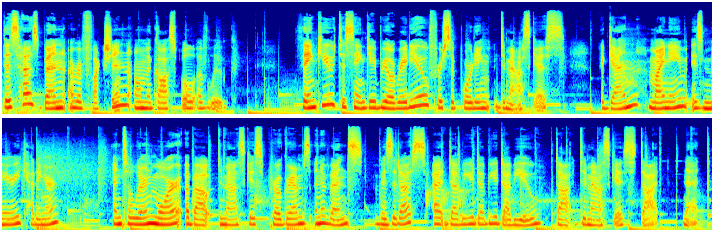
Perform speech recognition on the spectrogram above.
This has been a reflection on the Gospel of Luke. Thank you to St. Gabriel Radio for supporting Damascus. Again, my name is Mary Kettinger, and to learn more about Damascus programs and events, visit us at www.damascus.net.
